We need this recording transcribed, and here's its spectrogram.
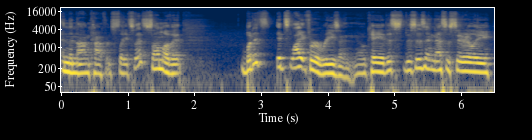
in the non-conference slate. So that's some of it. But it's it's light for a reason. Okay, this this isn't necessarily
